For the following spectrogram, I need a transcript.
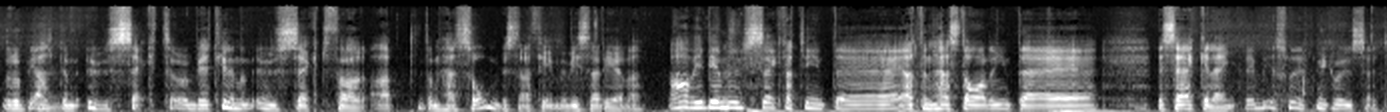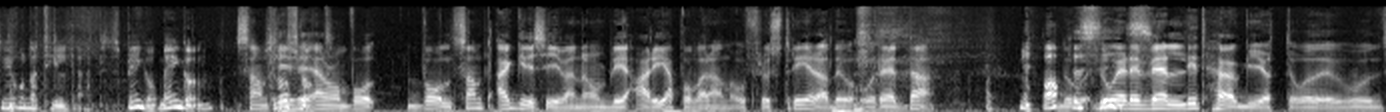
Och då blir alltid om ursäkt. Och det blir till och med om ursäkt för att de här zombiesarna finns i vissa delar. Ja, vi ber om ursäkt att, vi inte, att den här staden inte är, är säker längre. Vi ber så mycket om ursäkt. Vi ordnar till det. Med en gång, med en gång. Samtidigt är de våld, våldsamt aggressiva när de blir arga på varandra och frustrerade och rädda. Ja, Då, då är det väldigt högljutt och, och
